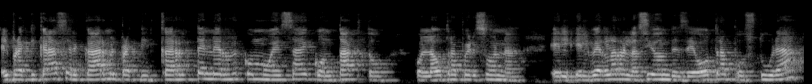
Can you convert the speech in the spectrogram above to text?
el practicar acercarme, el practicar tener como ese contacto con la otra persona, el ver la relación desde otra postura,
